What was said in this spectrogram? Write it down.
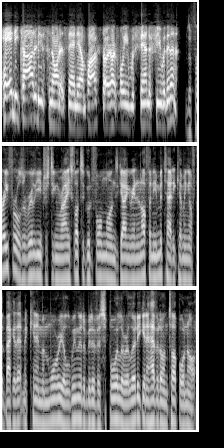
handy card it is tonight at Sandown Park, so hopefully we've found a few within it. The free for all's a really interesting race. Lots of good form lines going around, and often imitated coming off the back of that McKenna Memorial win. A bit of a spoiler alert. Are you going to have it on top or not?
